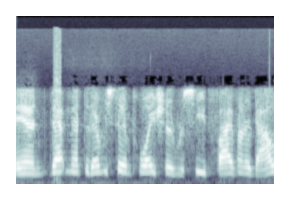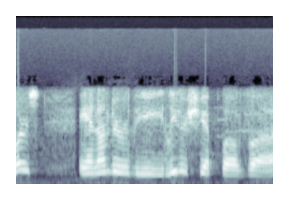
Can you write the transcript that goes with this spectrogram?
and that meant that every state employee should have received five hundred dollars. and under the leadership of uh,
